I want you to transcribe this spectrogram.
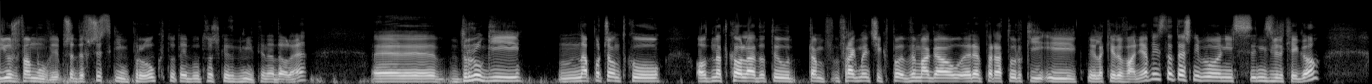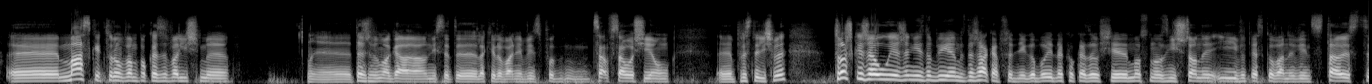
Już Wam mówię, przede wszystkim próg, tutaj był troszkę zgnity na dole. Drugi Na początku od nadkola do tyłu tam fragmencik wymagał reparaturki i lakierowania, więc to też nie było nic, nic wielkiego. E, Maskę, którą Wam pokazywaliśmy, e, też wymagała niestety lakierowania, więc w całości ją e, prysnęliśmy. Troszkę żałuję, że nie zrobiłem zderzaka przedniego, bo jednak okazał się mocno zniszczony i wypiaskowany, więc to jest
